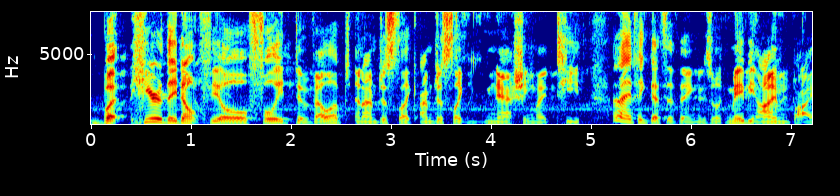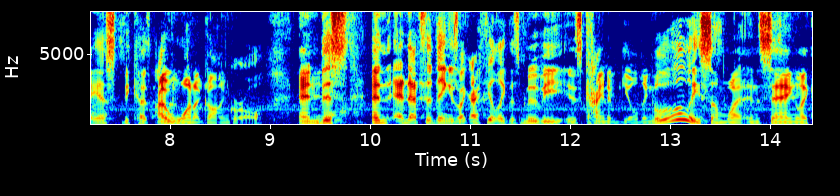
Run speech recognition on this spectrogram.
but here they don't feel fully developed, and I'm just like I'm just like gnashing my teeth, and I think that's the thing is like maybe I'm biased because I want a Gone Girl, and this and and that's the thing is like I feel like this movie is kind of gilding lily somewhat and saying like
